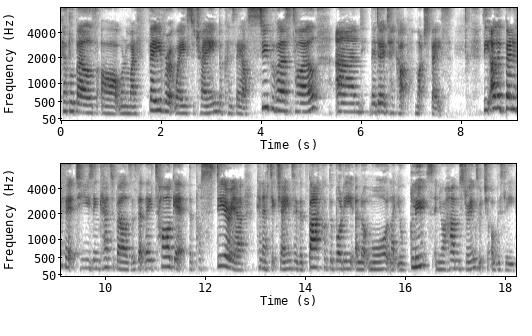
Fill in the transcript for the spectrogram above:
Kettlebells are one of my favourite ways to train because they are super versatile and they don't take up much space. The other benefit to using kettlebells is that they target the posterior kinetic chain, so the back of the body a lot more, like your glutes and your hamstrings, which are obviously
